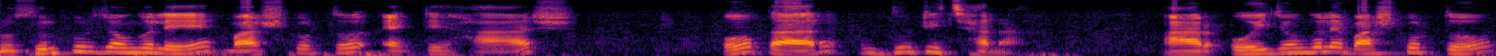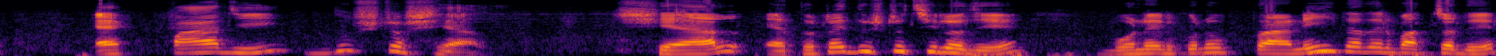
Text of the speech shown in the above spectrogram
রসুলপুর জঙ্গলে বাস করত একটি হাঁস ও তার দুটি ছানা। আর ওই জঙ্গলে বাস করত এক পাজি দুষ্ট শেয়াল। শেয়াল এতটাই দুষ্ট ছিল যে বনের কোনো প্রাণীই তাদের বাচ্চাদের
